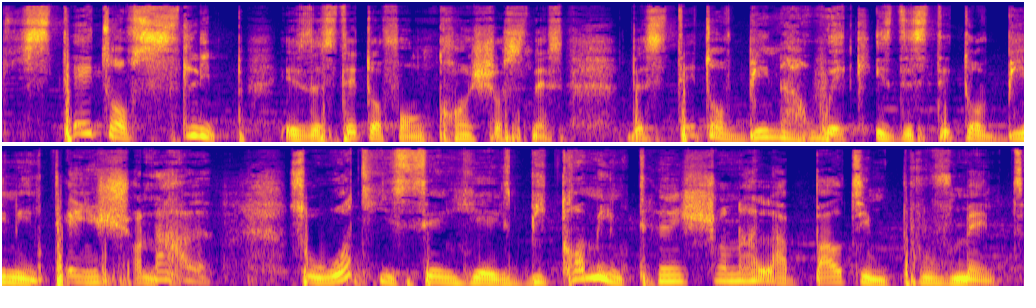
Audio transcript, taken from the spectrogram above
state of sleep is the state of unconsciousness. The state of being awake is the state of being intentional. So, what he's saying here is become intentional about improvement.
